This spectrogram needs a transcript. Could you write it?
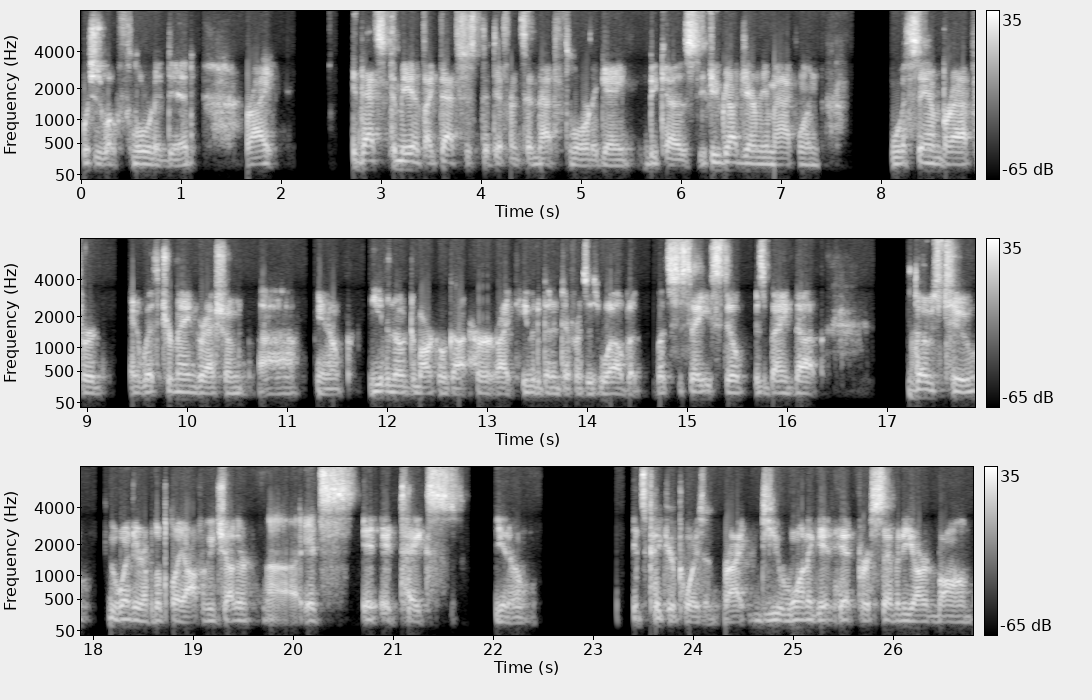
which is what Florida did, right? That's to me, it's like that's just the difference in that Florida game. Because if you've got Jeremy Maclin with Sam Bradford and with Jermaine Gresham, uh, you know, even though DeMarco got hurt, right, he would have been a difference as well. But let's just say he still is banged up. Those two, the way they're able to play off of each other, uh, it's it, it takes you know it's pick your poison, right? Do you want to get hit for a 70 yard bomb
